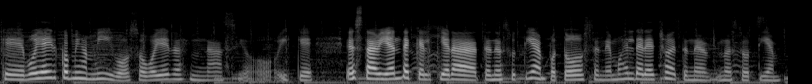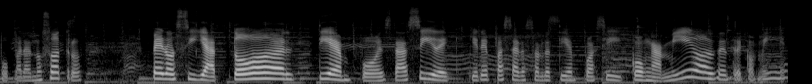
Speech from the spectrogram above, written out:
que voy a ir con mis amigos o voy a ir al gimnasio y que está bien de que él quiera tener su tiempo, todos tenemos el derecho de tener nuestro tiempo para nosotros. Pero si ya todo el tiempo está así, de que quiere pasar solo tiempo así con amigos, entre comillas.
